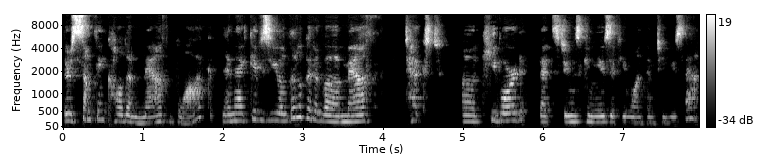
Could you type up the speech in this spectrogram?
There's something called a math block, and that gives you a little bit of a math text uh, keyboard that students can use if you want them to use that.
